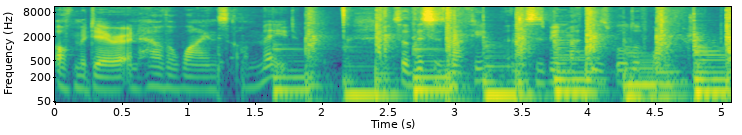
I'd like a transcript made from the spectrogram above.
of Madeira, and how the wines are made. So, this is Matthew, and this has been Matthew's World of Wine.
